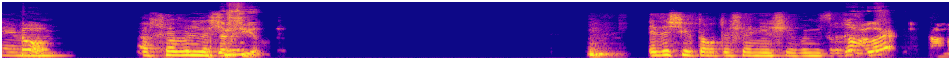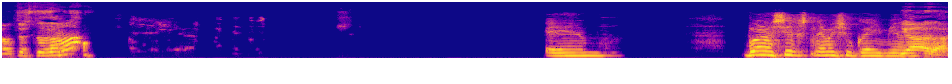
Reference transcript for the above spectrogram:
אמ, טוב. עכשיו לשיר. תשאיר. איזה שיר אתה רוצה שאני אשיר במזרחית? לא, לא, אמרת שאתה זמר. אמ, בוא נשיר שני משוגעים, יאללה. יאללה.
